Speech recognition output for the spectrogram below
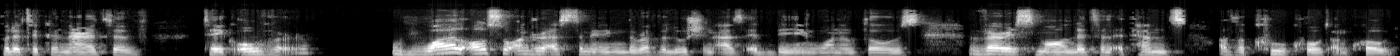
political narrative take over while also underestimating the revolution as it being one of those very small little attempts of a coup, quote unquote.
